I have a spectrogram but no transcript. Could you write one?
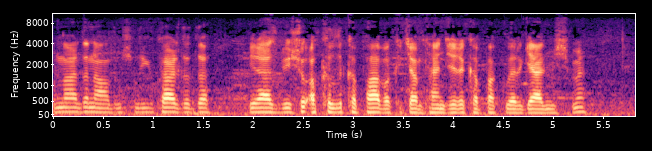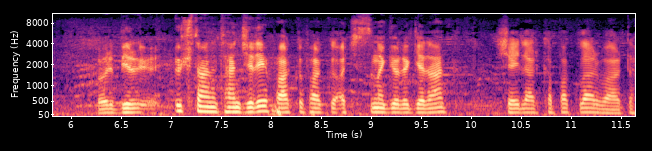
Bunlardan aldım. Şimdi yukarıda da biraz bir şu akıllı kapağa bakacağım. Tencere kapakları gelmiş mi? Böyle bir üç tane tencereye farklı farklı açısına göre gelen şeyler kapaklar vardı.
